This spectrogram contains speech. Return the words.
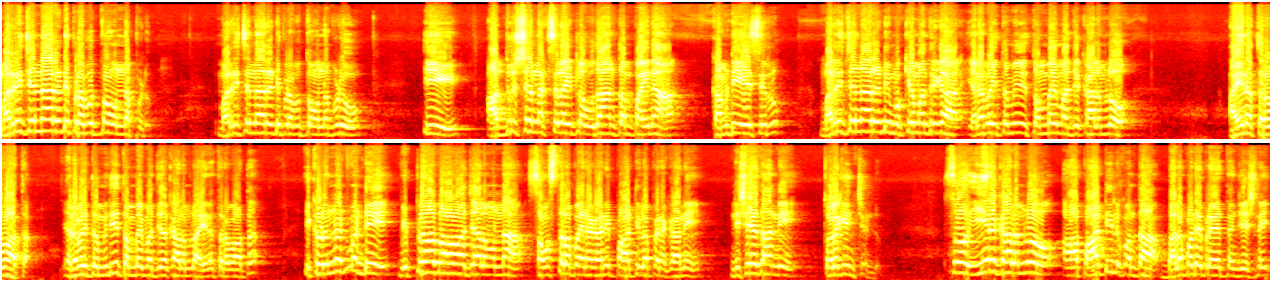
మర్రి చెన్నారెడ్డి ప్రభుత్వం ఉన్నప్పుడు మర్రి చెన్నారెడ్డి ప్రభుత్వం ఉన్నప్పుడు ఈ అదృశ్య నక్సలైట్ల ఉదాంతం పైన కమిటీ వేసిర్రు. మర్రి చెన్నారెడ్డి ముఖ్యమంత్రిగా ఎనభై తొమ్మిది తొంభై మధ్య కాలంలో అయిన తర్వాత ఎనభై తొమ్మిది తొంభై మధ్య కాలంలో అయిన తర్వాత ఇక్కడ ఉన్నటువంటి విప్లవ భావాజాలం ఉన్న సంస్థలపైన కానీ పార్టీలపైన కానీ నిషేధాన్ని తొలగించిండు. సో ఈయన కాలంలో ఆ పార్టీలు కొంత బలపడే ప్రయత్నం చేసినాయి.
